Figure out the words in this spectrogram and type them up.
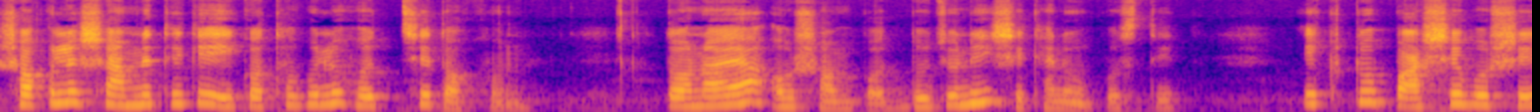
সকলের সামনে থেকে এই কথাগুলো হচ্ছে তখন। তনয়া ও সম্পদ দুজনেই সেখানে উপস্থিত। একটু পাশে বসে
